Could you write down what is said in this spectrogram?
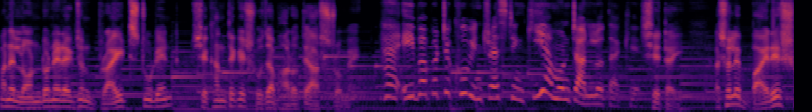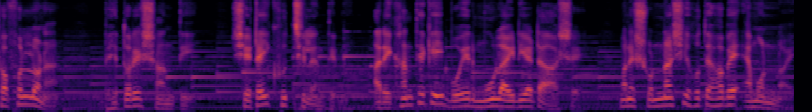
মানে লন্ডনের একজন ব্রাইট স্টুডেন্ট সেখান থেকে সোজা ভারতে আশ্রমে। হ্যাঁ এই ব্যাপারটা খুব ইন্টারেস্টিং কি এমন টানলো তাকে? সেটাই। আসলে বাইরের সাফল্য না ভেতরের শান্তি সেটাই খুঁজছিলেন তিনি। আর এখান থেকেই বইয়ের মূল আইডিয়াটা আসে। মানে সন্ন্যাসী হতে হবে এমন নয়।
